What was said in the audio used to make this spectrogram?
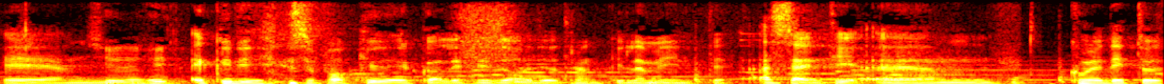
ehm, e, e, quindi si può chiudere qua l'episodio tranquillamente. Ah, senti, ehm, come hai detto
